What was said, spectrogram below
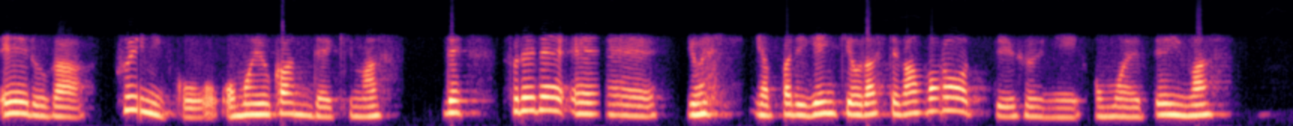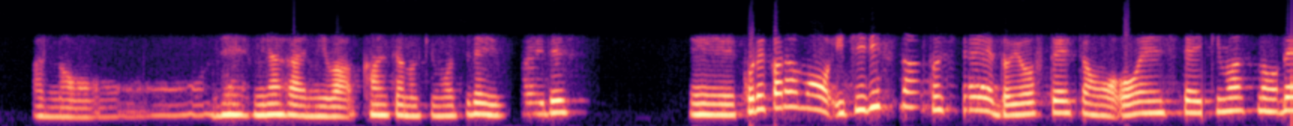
エールが不意にこう思い浮かんできます。で、それで、えー、よし、やっぱり元気を出して頑張ろうっていうふうに思えています。あのー、ね、皆さんには感謝の気持ちでいっぱいです。えー、これからも一リスナーとして土曜ステーションを応援していきますので、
